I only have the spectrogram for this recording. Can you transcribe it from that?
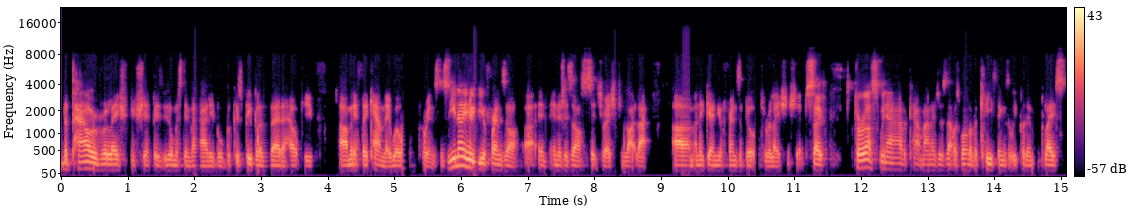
the power of relationship is, is almost invaluable because people are there to help you. Um, and if they can, they will. For instance, you know who your friends are uh, in, in a disaster situation like that. Um, and again, your friends are built through relationships. So for us, we now have account managers. That was one of the key things that we put in place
